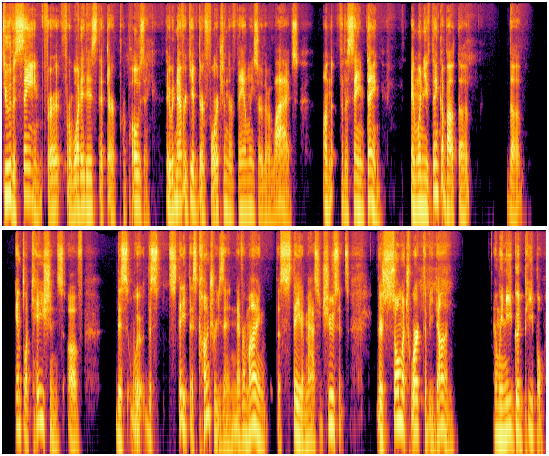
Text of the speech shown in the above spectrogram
do the same for for what it is that they're proposing. They would never give their fortune, their families, or their lives on the, for the same thing. And when you think about the the implications of this this state this country's in, never mind the state of Massachusetts, there's so much work to be done. And we need good people.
